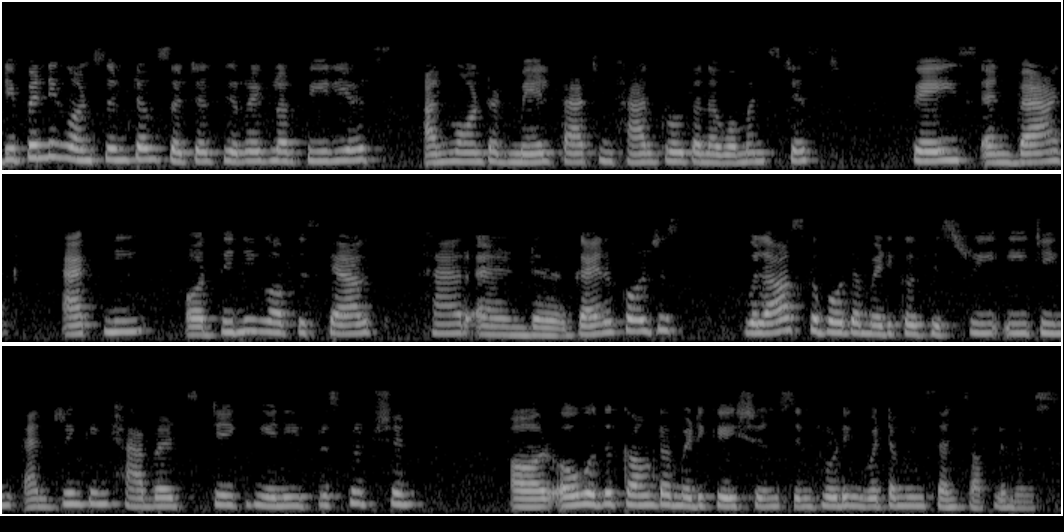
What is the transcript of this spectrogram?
Depending on symptoms such as irregular periods, unwanted male pattern hair growth on a woman's chest, face and back, acne, or thinning of the scalp, hair and uh, gynecologist will ask about the medical history, eating and drinking habits, taking any prescription or over-the-counter medications including vitamins and supplements.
